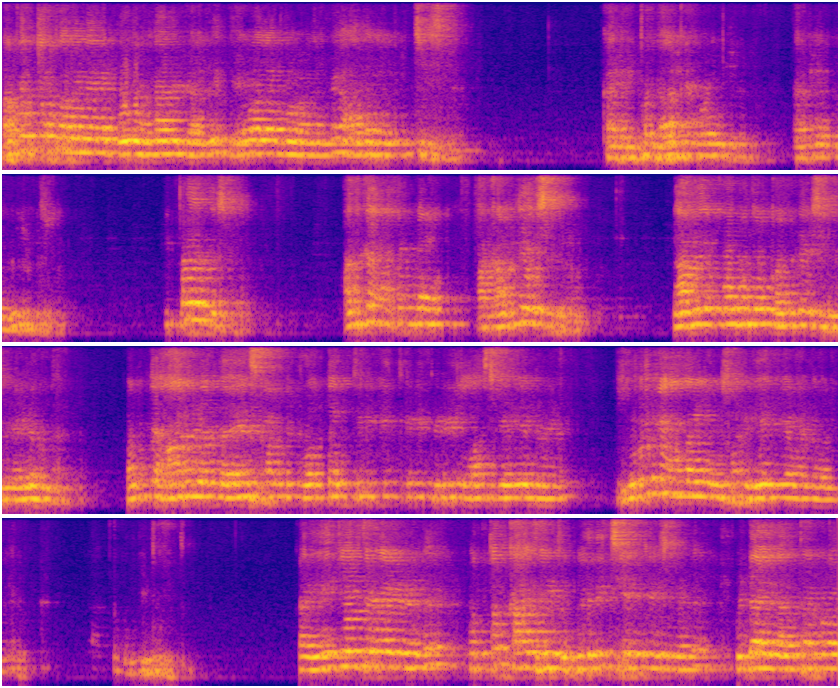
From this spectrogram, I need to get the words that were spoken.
ప్రభుత్వ పరమైన భూమి ఉండాలి కానీ దేవాలయ భూమి అంటే ఆధారాలు ఇచ్చేసింది. కానీ ఇప్పుడు దాకా ఎవరికి దాంట్లో ఇప్పుడే తీసుకో అందుకే అక్కడ ఆ కమిటీ వేసింది నా మీద కోపంతో కమిటీ వేసింది నేను ఉన్నాను. కమిటీ ఆరు వేల ఐఎస్ కమిటీ మొత్తం తిరిగి తిరిగి తిరిగి లాస్ట్ ఏం చేయడం ఎవరికి ఆదాయం కోసం ఏం చేయమంటే అంటే అక్కడ కానీ ఏం చేస్తాడంటే మొత్తం కాల్చేసి బెదిరించి ఏం చేసిందంటే బిడ్డ ఇదంతా కూడా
